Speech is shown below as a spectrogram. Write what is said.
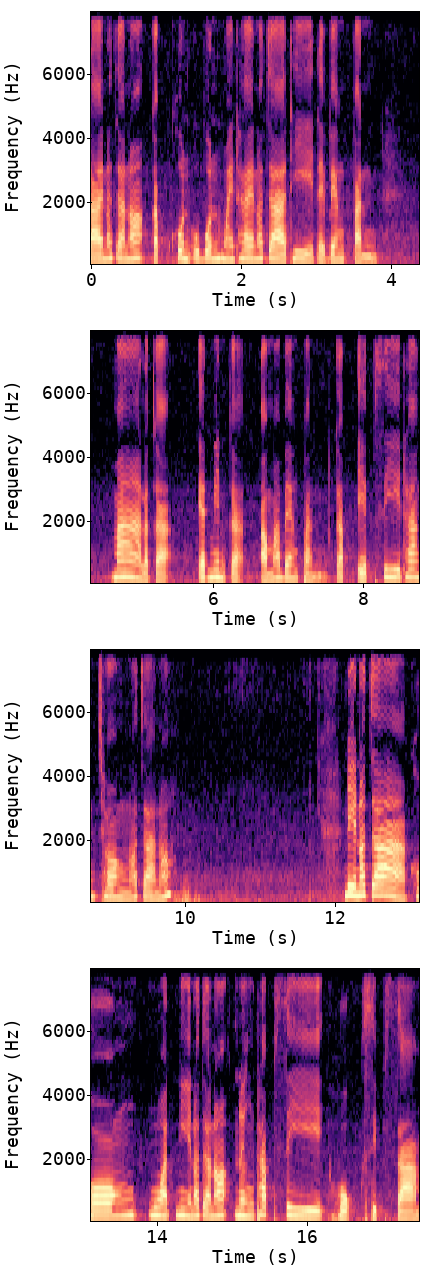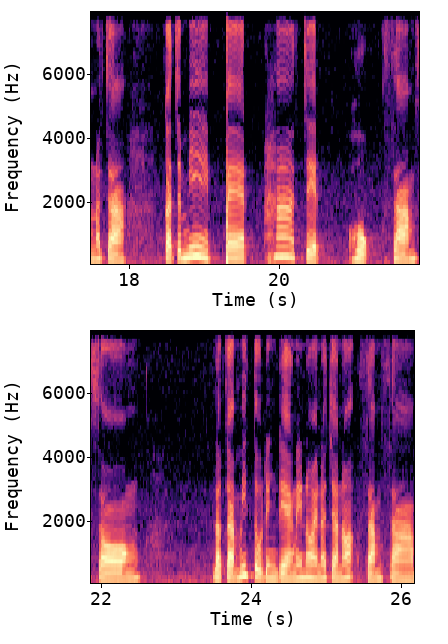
หลายๆเนาะจ้ะเนาะกับคนอุบลหวยไทยเนาะจ้าที่ได้แบ่งปันมาแล้วก็แอดมินก็เอามาแบ่งปันกับ FC ทางช่องเนาะจ้าเนาะนี่เนาะจ้าของงวดนี่เนาะจ้าเนาะหนึ่งทับสี่หกสิบสามเนาะจ้าก็จะมีแปดห้าเจ็ดหกสามสอง แล้วก็มีตัวแดงๆน้อยๆเนาะจ้าเนาะสามสาม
